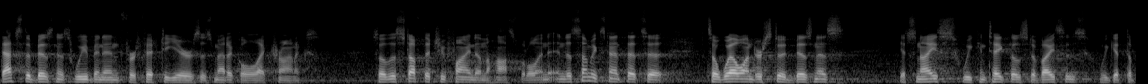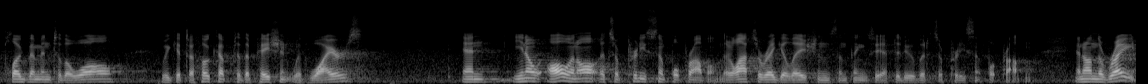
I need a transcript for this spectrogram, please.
that's the business we've been in for 50 years is medical electronics. So the stuff that you find in the hospital. And, and to some extent, that's a, it's a well understood business. It's nice. We can take those devices, we get to plug them into the wall, we get to hook up to the patient with wires. And, you know, all in all, it's a pretty simple problem. There are lots of regulations and things you have to do, but it's a pretty simple problem. And on the right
